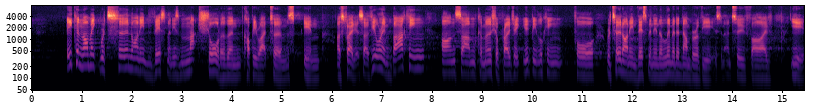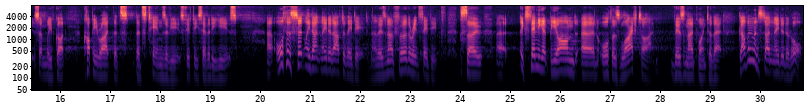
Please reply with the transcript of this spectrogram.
economic return on investment is much shorter than copyright terms in Australia. So if you were embarking on some commercial project, you'd be looking for return on investment in a limited number of years, you know, two, five years. And we've got copyright that's, that's tens of years, 50, 70 years. Uh, authors certainly don't need it after they're dead. There's no further incentive. So uh, extending it beyond an author's lifetime, there's no point to that. Governments don't need it at all.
